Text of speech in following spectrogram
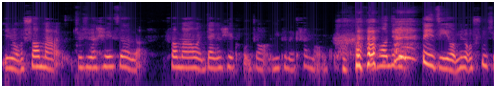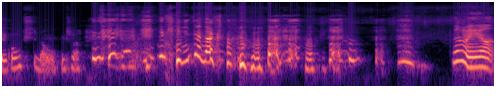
那种双马，就是黑色的双马尾，戴个黑口罩，你可能看到过。然后那个背景有那种数学公式的，我不知道。你肯定看到过。那没有，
